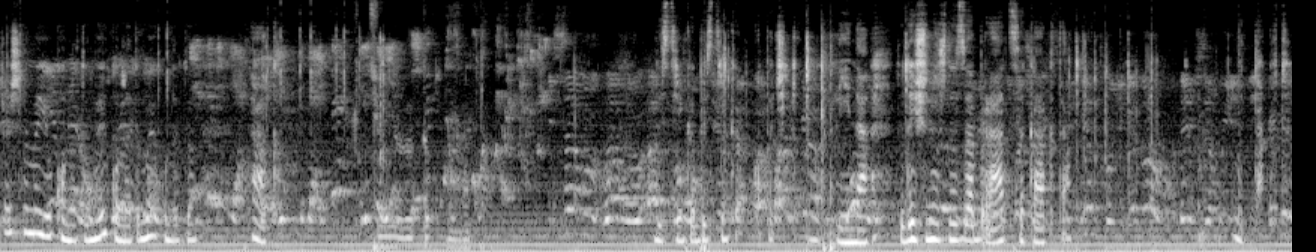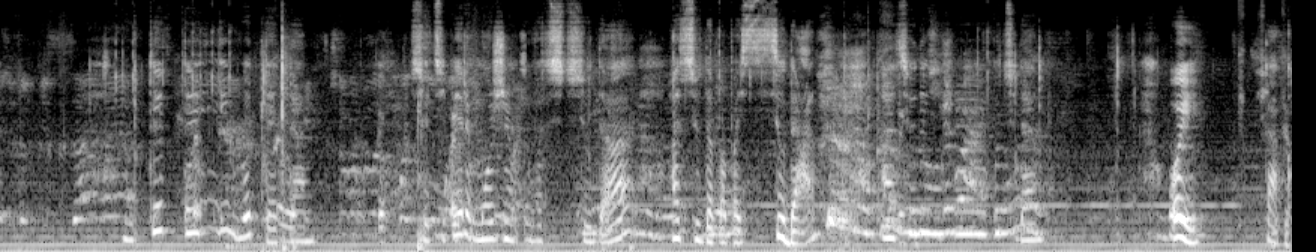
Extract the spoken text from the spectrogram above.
Слышно мою комнату, мою комнату, мою комнату. Так, Где? Быстренько, быстренько. Опачки. Блин, а туда еще нужно забраться как-то. Вот так вот. Вот это и вот это. Все, теперь можем вот сюда, отсюда попасть сюда, отсюда уже вот сюда. Ой, так.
